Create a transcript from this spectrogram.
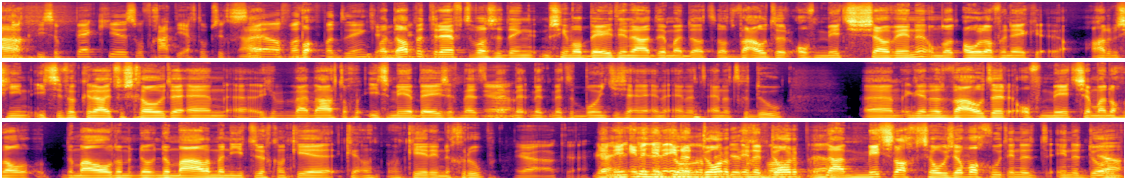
jullie tactische packjes? Of gaat hij echt op zichzelf? Ja, wat, wat- wat denk je? Wat dat betreft was het denk ik misschien wel beter inderdaad maar dat, dat Wouter of Mitch zou winnen. Omdat Olaf en ik hadden misschien iets te veel kruid verschoten. En eh, wij waren toch iets meer bezig met, Ja. met, met, met, met de bondjes en, en, en, het, en het gedoe. Ehm, ik denk dat Wouter of Mitch zeg maar, nog wel normaal- de no- normale manier terug kan keren, kan, keren in de groep. Ja, oké. Ja, in, in, in, in het dorp, in, het geval, dorp ja. nou, Mitch lag sowieso wel goed in het, in het dorp. Ja.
